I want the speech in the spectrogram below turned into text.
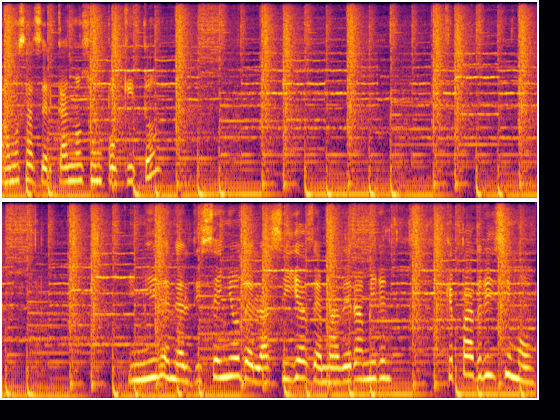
vamos a acercarnos un poquito. Y miren el diseño de las sillas de madera miren qué padrísimo.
